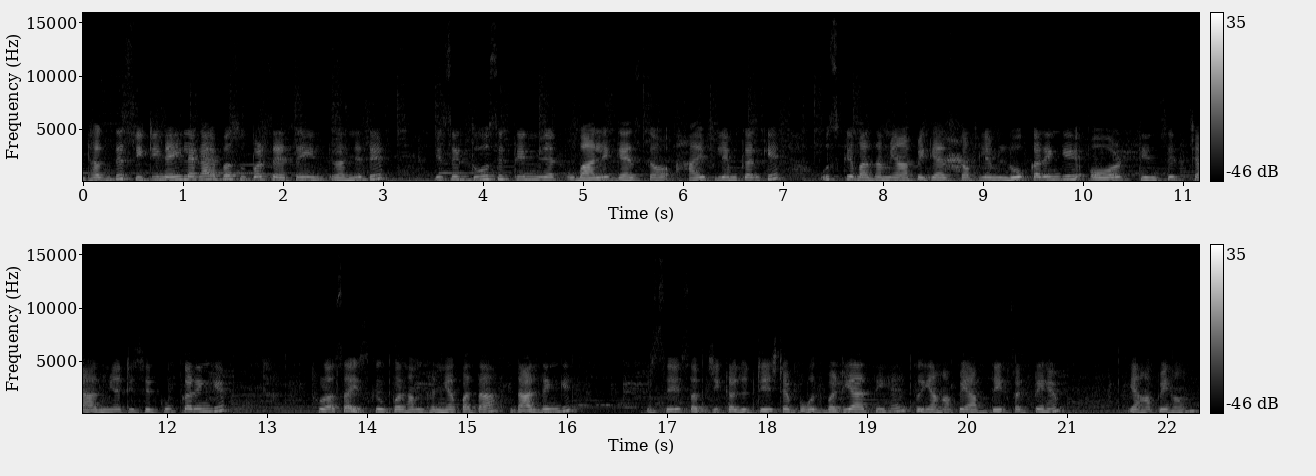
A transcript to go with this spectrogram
ढक दे, सीटी नहीं लगाए, बस ऊपर से ऐसे ही रहने दें। इसे दो से तीन मिनट उबाले गैस का हाई फ्लेम करके, उसके बाद हम यहाँ पे गैस का फ्लेम लो करेंगे और तीन से चार मिनट इसे कुक करेंगे। थोड़ा सा इसके ऊपर हम धनिया पत्ता डाल देंगे। इससे सब्ज़ी का जो टेस्ट है बहुत बढ़िया आती है। तो यहाँ पे आप देख सकते हैं, यहाँ पे हम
